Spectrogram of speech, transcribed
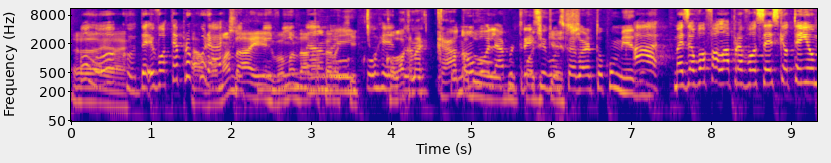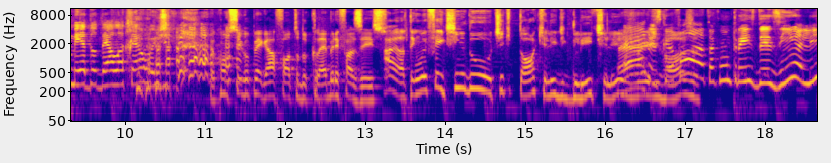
Ô, É, louco. de- Eu vou até procurar Ah, vou mandar aqui. aí, vou mandar pra ela aqui. corredor. Coloca na capa Eu não do vou olhar por do três podcast. segundos, que agora eu tô com medo. Ah, mas eu vou falar pra vocês que eu tenho medo dela até hoje. Eu consigo pegar a foto do Kleber e fazer isso. Ah, ela tem um efeitinho do TikTok ali, de glitch ali, é, verde, isso que eu ia falar, tá com um 3Dzinho ali.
